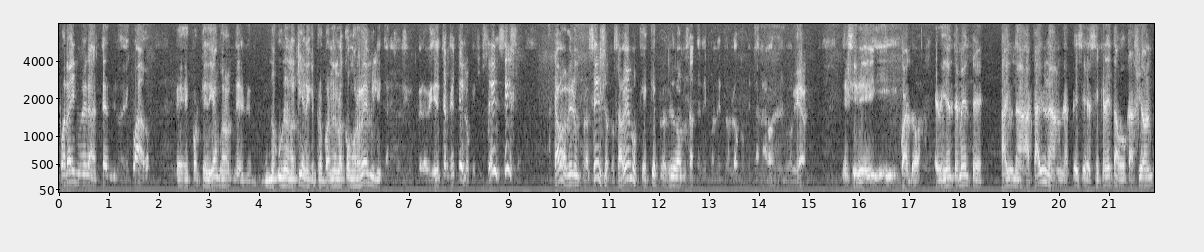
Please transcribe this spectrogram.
por ahí no era el término adecuado, eh, porque digamos, eh, uno no tiene que proponerlo como remilitarización, pero evidentemente lo que sucede es eso. Acaba de haber un proceso, no sabemos qué, qué proceso vamos a tener con estos locos que están ahora en el gobierno. Es decir, y, cuando evidentemente hay una, acá hay una, una especie de secreta vocación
